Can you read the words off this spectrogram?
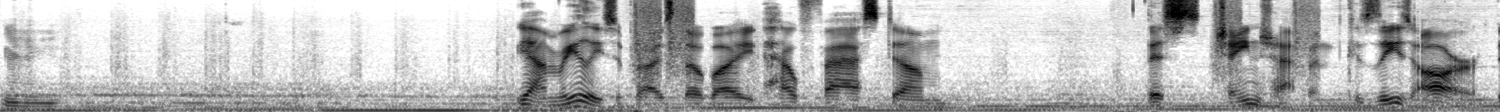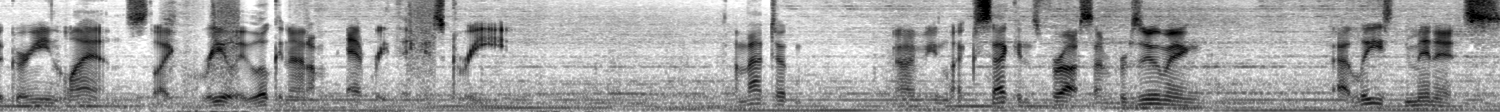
Hmm. Yeah, I'm really surprised though by how fast um, this change happened. Because these are the green lands. Like, really looking at them, everything is green. And that took, I mean, like seconds for us. I'm presuming at least minutes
